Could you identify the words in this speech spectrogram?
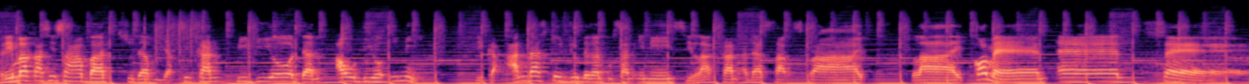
Terima kasih sahabat sudah menyaksikan video dan audio ini. Jika Anda setuju dengan pesan ini, silakan ada subscribe, like, comment, and share.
